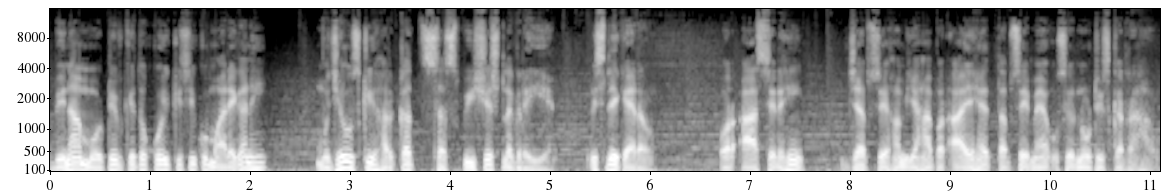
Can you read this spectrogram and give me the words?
बिना मोटिव के तो कोई किसी को मारेगा नहीं। मुझे उसकी हरकत सस्पिशियस लग रही है, इसलिए कह रहा हूँ। और आज से नहीं, जब से हम यहाँ पर आए हैं, तब से मैं उसे नोटिस कर रहा हूँ।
